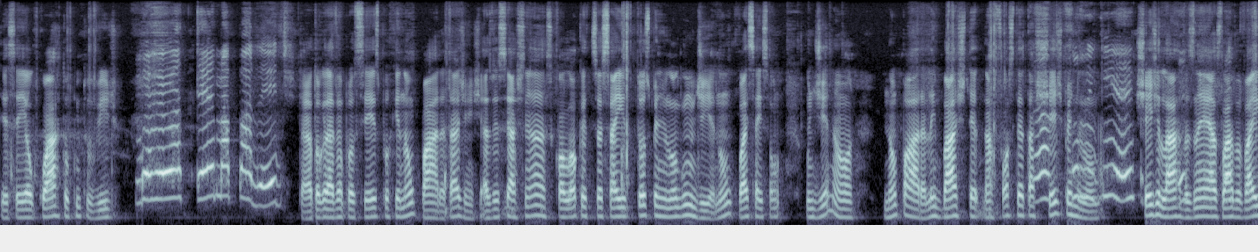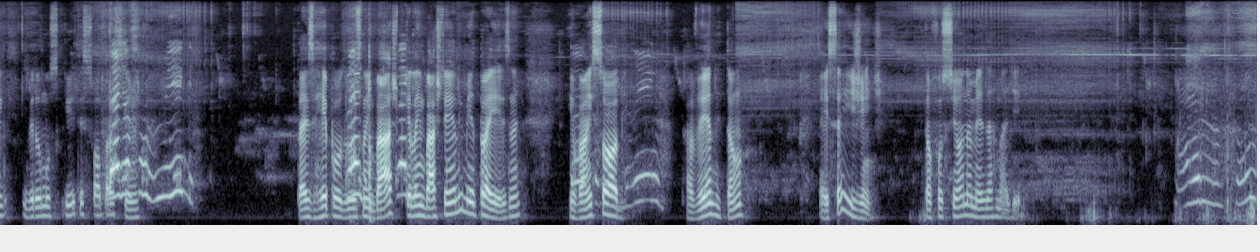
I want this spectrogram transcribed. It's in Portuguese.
Esse aí é o quarto ou quinto vídeo. Morreu até na parede. Tá, eu tô gravando pra vocês porque não para, tá, gente? Às vezes você acha assim, ah, você coloca que vai sair todos os pernilongos um dia. Não vai sair só um, um dia, não, ó. Não para. Lá embaixo, na fossa deve estar cheio de pernilongo. Cheio de larvas, né? As larvas vai, viram mosquito e sobe pra pega a cima. Tá, eles reproduzem lá embaixo, porque lá embaixo tem alimento pra eles, né? E vai e sobe. Tá vendo? Então, é isso aí, gente. Então funciona mesmo a armadilha.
